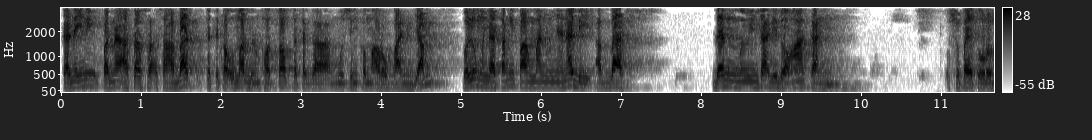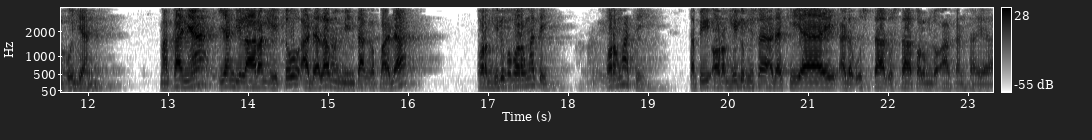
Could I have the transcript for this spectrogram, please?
Karena ini pernah asal sahabat ketika Umar bin Khattab ketika musim kemarau panjang belum mendatangi pamannya Nabi Abbas dan meminta didoakan supaya turun hujan. Makanya yang dilarang itu adalah meminta kepada orang hidup atau orang mati? Orang mati. Tapi orang hidup misalnya ada kiai, ada ustadz, ustadz tolong doakan saya.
